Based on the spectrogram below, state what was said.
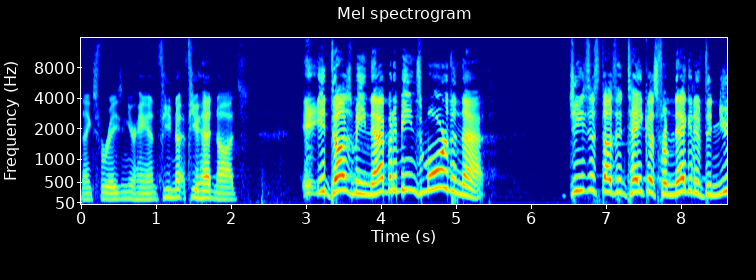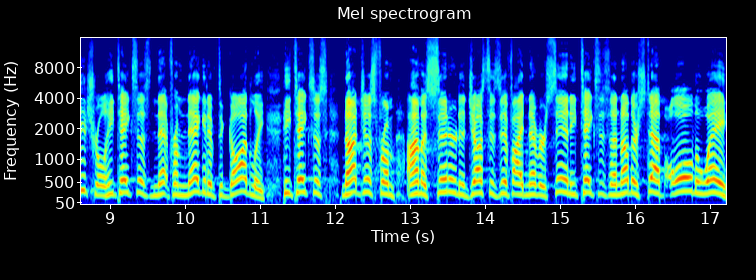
Thanks for raising your hand. A few, few head nods. It, it does mean that, but it means more than that. Jesus doesn't take us from negative to neutral. He takes us ne- from negative to godly. He takes us not just from I'm a sinner to just as if I'd never sinned. He takes us another step all the way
